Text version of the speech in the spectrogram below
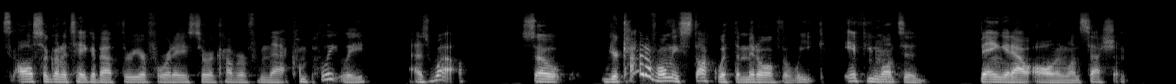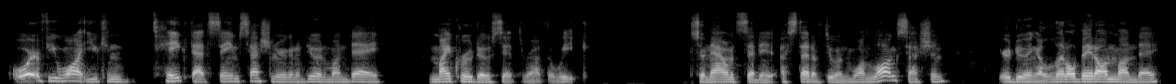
it's also going to take about three or four days to recover from that completely as well. So you're kind of only stuck with the middle of the week if you mm-hmm. want to bang it out all in one session. Or if you want, you can take that same session you're going to do in one day, microdose it throughout the week. So now instead of, instead of doing one long session, you're doing a little bit on Monday,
